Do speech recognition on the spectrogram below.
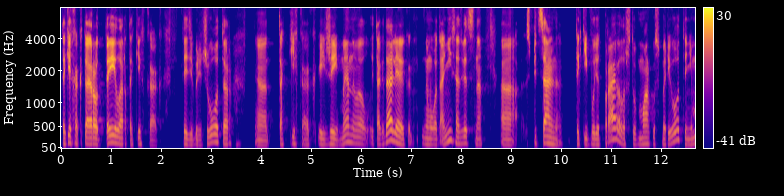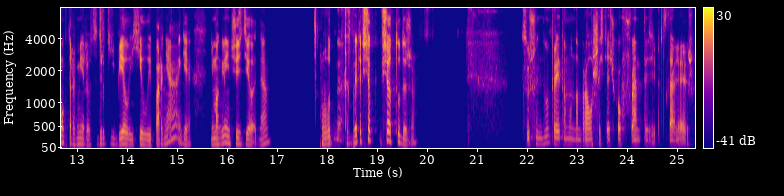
таких как Тайрод Тейлор, таких как Тедди Бриджвотер, э, таких как AJ Мэнуэл и так далее. Ну, вот, они, соответственно, э, специально такие вводят правила, чтобы Маркус Мариотта не мог травмироваться. Другие белые хилые парняги не могли ничего сделать, да? Вот да. как бы это все, все оттуда же. Слушай, ну при этом он набрал 6 очков в фэнтези, представляешь?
